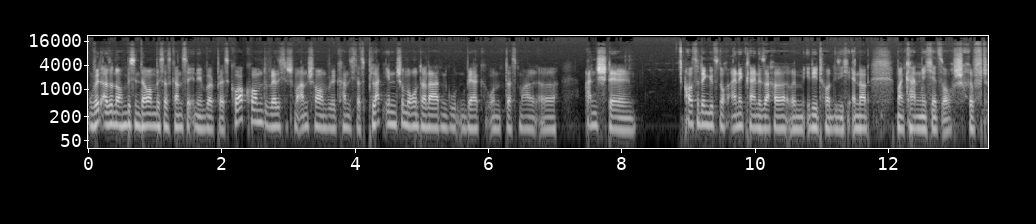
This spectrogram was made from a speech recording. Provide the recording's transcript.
wird also noch ein bisschen dauern, bis das Ganze in den WordPress Core kommt. Wer sich das schon mal anschauen will, kann sich das Plugin schon mal runterladen, Gutenberg, und das mal äh, anstellen. Außerdem gibt es noch eine kleine Sache im Editor, die sich ändert. Man kann mich jetzt auch Schrift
